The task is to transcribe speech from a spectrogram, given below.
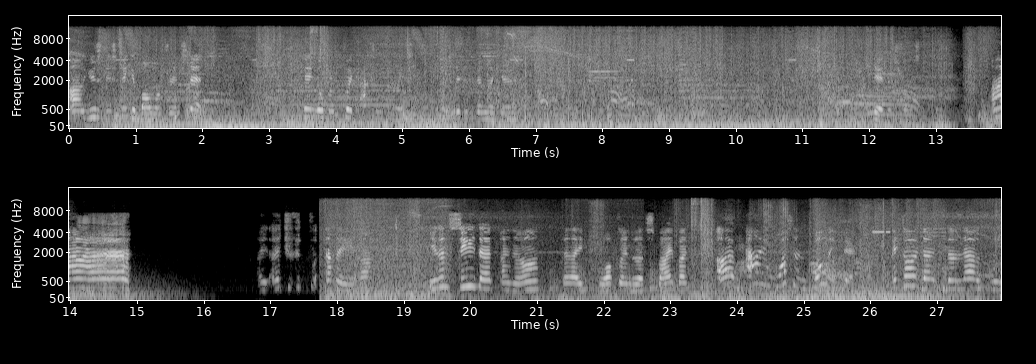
uh use this sticky bomb launcher instead. I can't go for quick action plays. This has been like Ah! I, I just, okay, uh, you can see that I know that I walked into that spot, but um, I wasn't going there. I thought that the lag would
